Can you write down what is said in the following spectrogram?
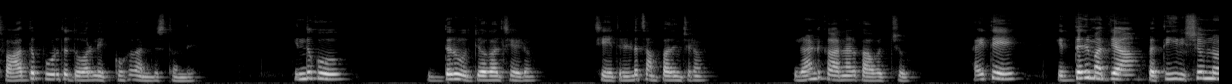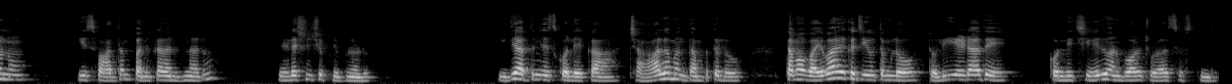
స్వార్థపూరిత ధోరణి ఎక్కువగా కనిపిస్తుంది. ఇందుకు ఇద్దరు ఉద్యోగాలు చేయడం చేతి నిండా సంపాదించడం ఇలాంటి కారణాలు కావచ్చు. అయితే ఇద్దరి మధ్య ప్రతి విషయంలోనూ ఈ స్వార్థం పనికిరాదంటున్నారు. రిలేషన్షిప్ నిపుణులు. ఇది అర్థం చేసుకోలేక చాలామంది దంపతులు తమ వైవాహిక జీవితంలో తొలి ఏడాదే కొన్ని చేదు అనుభవాలు చూడాల్సి వస్తుంది.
